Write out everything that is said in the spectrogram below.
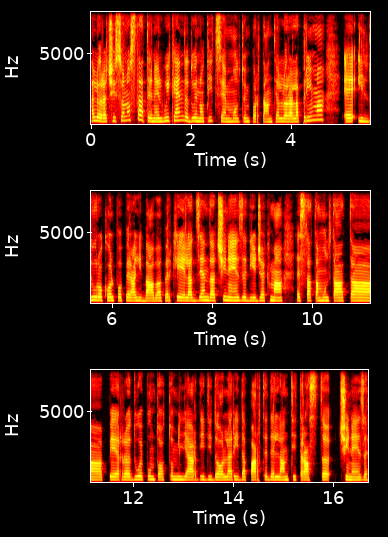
Allora, ci sono state nel weekend due notizie molto importanti. Allora, la prima è il duro colpo per Alibaba perché l'azienda cinese di Jack Ma è stata multata per 2.8 miliardi di dollari da parte dell'antitrust cinese.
